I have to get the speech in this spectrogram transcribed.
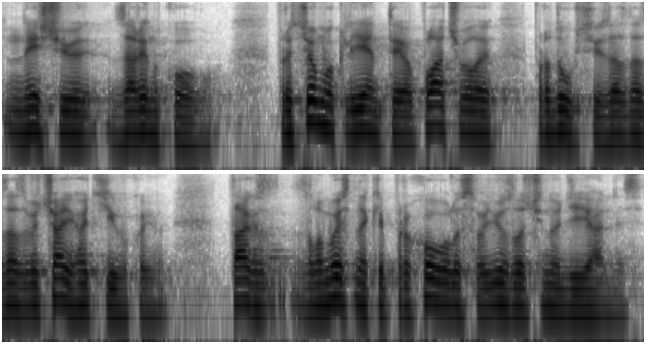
нижчою за ринкову. При цьому клієнти оплачували продукцію за- зазвичай готівкою. Так зловмисники приховували свою злочинну діяльність.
